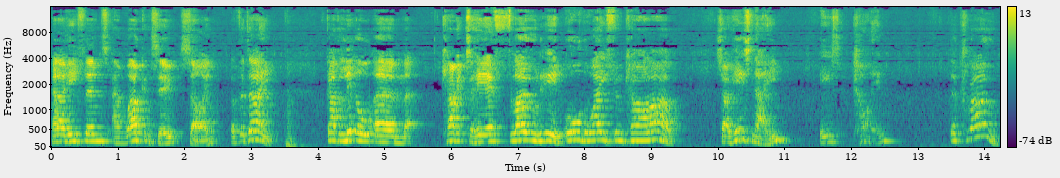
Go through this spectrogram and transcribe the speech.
Hello Heathlands and welcome to Sign of the Day. Got a little um, character here flown in all the way from Carlisle. So his name is Colin the Crow.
